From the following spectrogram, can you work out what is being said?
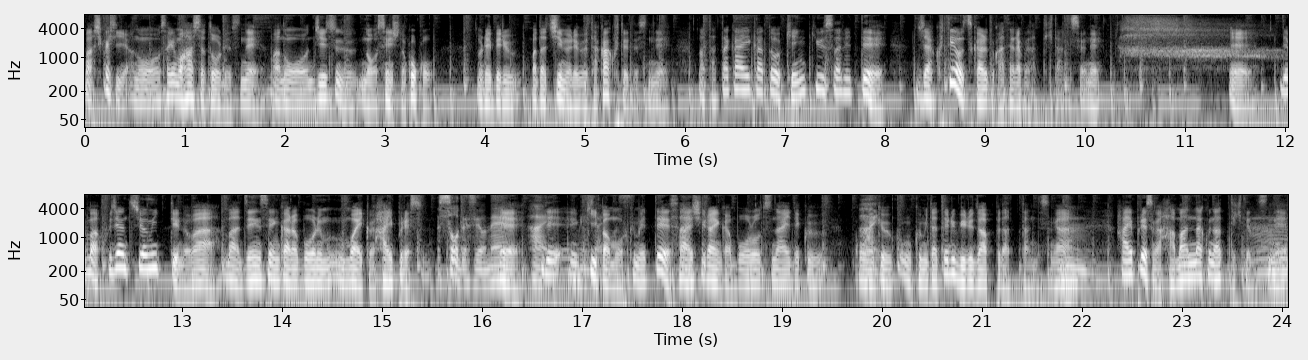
まあ、しかしあの先ほども話した通りですねあの J2 の選手の個々のレベルまたチームのレベル高くてですね、まあ、戦い方を研究されて弱点を使われると勝てなくなってきたんですよね。えー、でまあ藤原の強みっていうのは、まあ、前線からボールうまいくハイプレス。そうですよね、えーはい、でキーパーも含めて最終ラインからボールをつないでいく攻撃を組み立てるビルドアップだったんですが、はい、ハイプレスがはまんなくなってきてですね、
